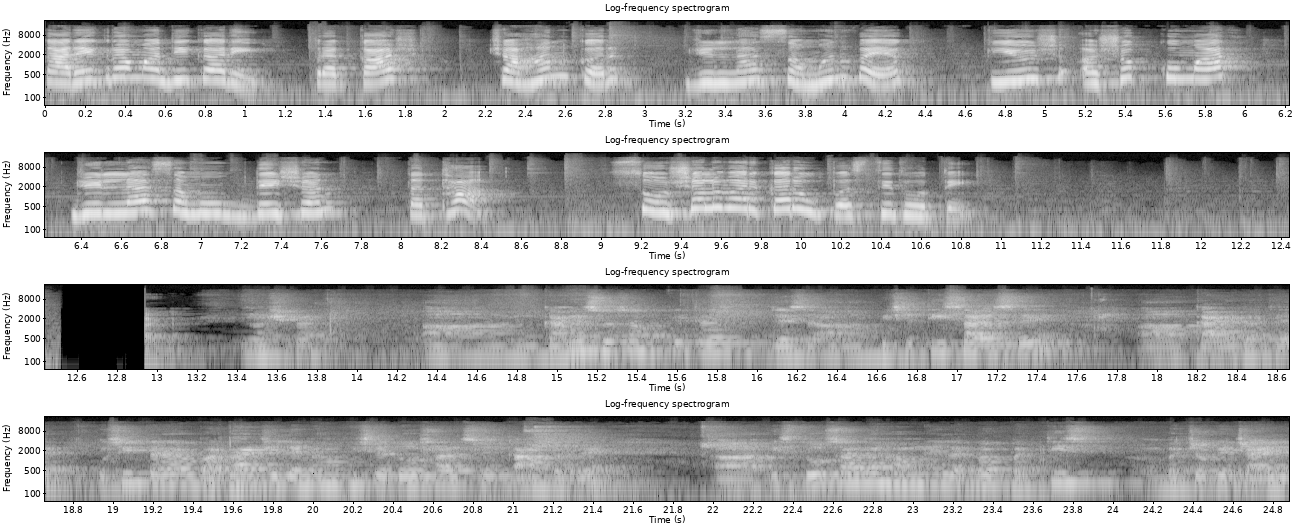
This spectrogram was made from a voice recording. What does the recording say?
कार्यक्रम अधिकारी प्रकाश चहानकर जिल्हा समन्वयक पियुष अशोक कुमार जिल्हा समुपदेशन तथा सोशल वर्कर उपस्थित होते. नमस्कार. ग्रामीण सुरक्षा ट्रस्ट जैसे पिछले तीस साल से कार्यरत है. उसी तरह वर्धा ज़िले में हम पिछले दो साल से काम कर रहे हैं. इस दो साल में हमने लगभग बत्तीस बच्चों के चाइल्ड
